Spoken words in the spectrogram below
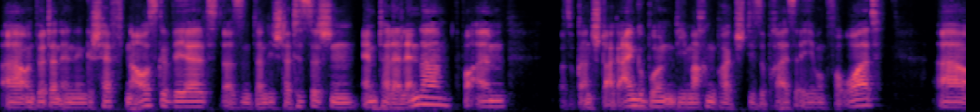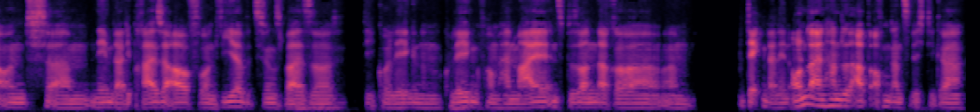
äh, und wird dann in den Geschäften ausgewählt. Da sind dann die statistischen Ämter der Länder vor allem, also ganz stark eingebunden. Die machen praktisch diese Preiserhebung vor Ort äh, und ähm, nehmen da die Preise auf und wir beziehungsweise die Kolleginnen und Kollegen vom Herrn May insbesondere ähm, decken dann den Onlinehandel ab, auch ein ganz wichtiger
